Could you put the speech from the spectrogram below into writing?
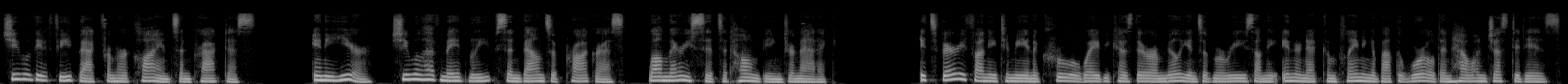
She will get feedback from her clients and practice. In a year, she will have made leaps and bounds of progress, while Mary sits at home being dramatic. It's very funny to me in a cruel way because there are millions of Maries on the internet complaining about the world and how unjust it is.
